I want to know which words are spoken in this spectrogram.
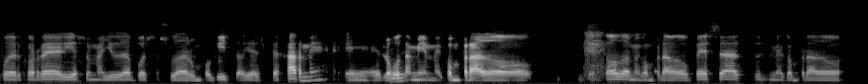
poder correr y eso me ayuda pues a sudar un poquito y a despejarme. Eh, luego también me he comprado de todo, me he comprado pesas, me he comprado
